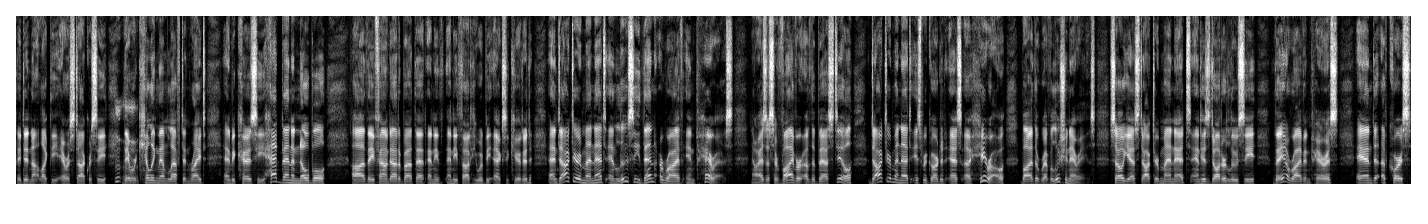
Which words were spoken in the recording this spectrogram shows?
they did not like the aristocracy. Mm -mm. They were killing them left and right. And because he had been a noble, uh, they found out about that and he, and he thought he would be executed. And Dr. Manette and Lucy then arrive in Paris. Now, as a survivor of the Bastille, Dr. Manette is regarded as a hero by the revolutionaries. So, yes, Dr. Manette and his daughter Lucy, they arrive in Paris. And, of course,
